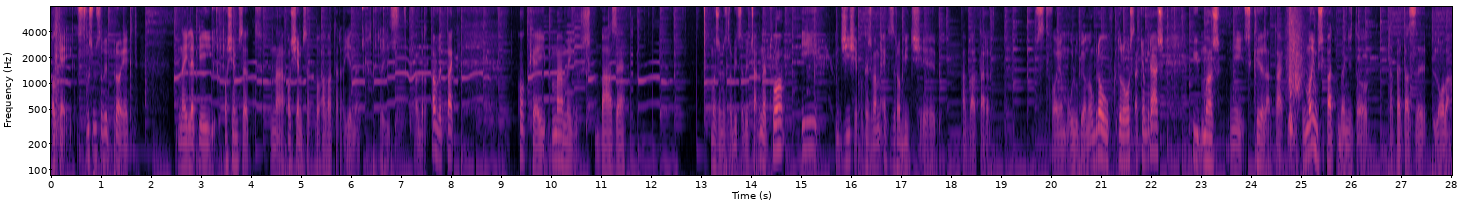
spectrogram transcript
Ok, stwórzmy sobie projekt. Najlepiej 800 na 800, bo awatar jednak to jest kwadratowy, tak? Ok, mamy już bazę. Możemy zrobić sobie czarne tło i dzisiaj pokażę Wam jak zrobić e, awatar z Twoją ulubioną grą, w którą ostatnio grasz i masz w niej skilla, tak? W moim przypadku będzie to tapeta z Lola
